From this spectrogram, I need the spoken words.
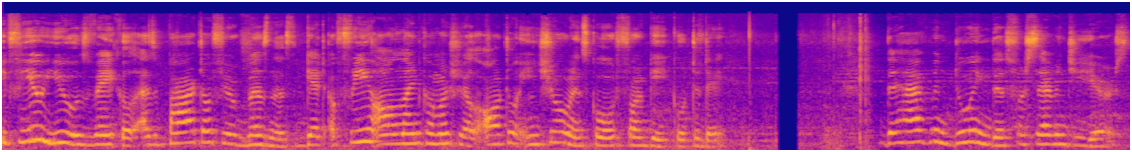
If you use vehicle as a part of your business, get a free online commercial auto insurance quote for Geico today. They have been doing this for 70 years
